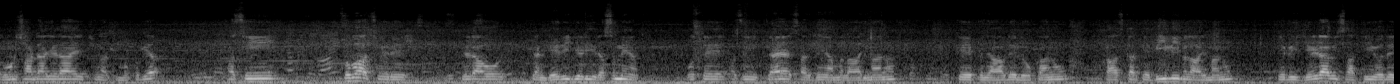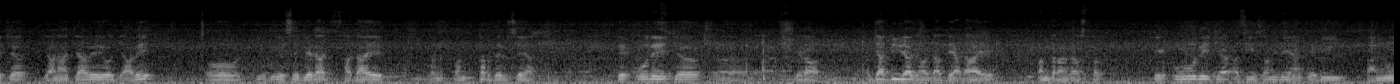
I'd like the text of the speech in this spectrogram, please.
ਹੁਣ ਸਾਡਾ ਜਿਹੜਾ ਇਹ ਸੰਘਰਸ਼ ਮੁੱਕ ਗਿਆ। ਅਸੀਂ ਸਵੇਰ ਸਵੇਰੇ ਜਿਹੜਾ ਉਹ ਝੰਡੇ ਦੀ ਜਿਹੜੀ ਰਸਮ ਆ, ਉੱਥੇ ਅਸੀਂ ਕਹਿ ਸਕਦੇ ਹਾਂ ਮੁਲਾਜ਼ਮਾਂ ਨੂੰ ਕਿ ਪੰਜਾਬ ਦੇ ਲੋਕਾਂ ਨੂੰ, ਖਾਸ ਕਰਕੇ ਬਿਜਲੀ ਮੁਲਾਜ਼ਮਾਂ ਨੂੰ ਕਿ ਵੀ ਜਿਹੜਾ ਵੀ ਸਾਥੀ ਉਹਦੇ 'ਚ ਜਾਣਾ ਚਾਹਵੇ ਉਹ ਜਾਵੇ। ਉਹ ਇਸ ਜਿਹੜਾ ਸਾਡਾ ਇਹ ਗਣਤੰਤਰ ਦਿਵਸ ਆ ਤੇ ਉਹਦੇ 'ਚ ਜਿਹੜਾ ਆਜ਼ਾਦੀ ਦਾ ਸਾਡਾ ਦਿਹਾੜਾ ਹੈ 15 ਅਗਸਤ, ਤੇ ਉਹਦੇ 'ਚ ਅਸੀਂ ਸਮਝਦੇ ਹਾਂ ਕਿ ਵੀ ਸਾਨੂੰ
